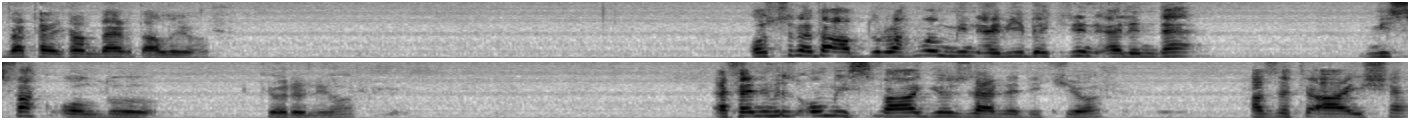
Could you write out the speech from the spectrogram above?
Ve peygamber dalıyor. O sırada Abdurrahman bin Ebi Bekir'in elinde misvak olduğu görülüyor. Efendimiz o misvağı gözlerine dikiyor. Hazreti Ayşe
